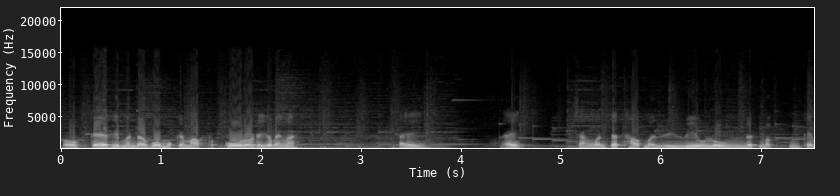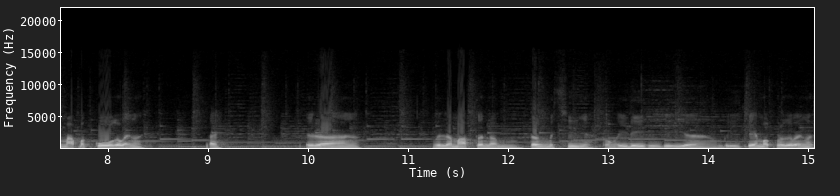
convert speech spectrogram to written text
Ok, thì mình đã vô một cái map bắt cua rồi đây các bạn ơi. Đây, Đấy sẵn mình kết hợp mình review luôn nít mất cái map bắt cua các bạn ơi. Đây. Đây là đây là map tên là Tân Messi nhé. Còn ID thì, bị à, bị che mất rồi các bạn ơi.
